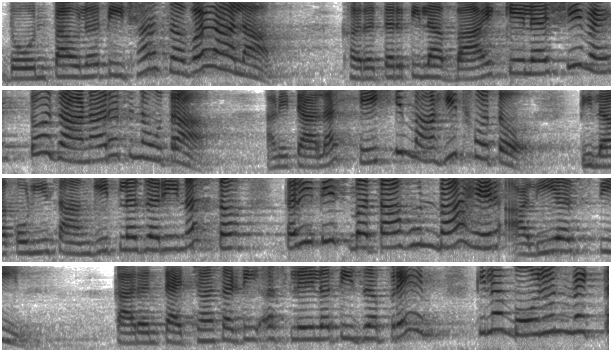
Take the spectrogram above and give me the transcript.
दोन पावलं तिच्या जवळ आला. खरं तर तिला बाय केल्याशिवाय तो जाणारच नव्हता. आणि त्याला हेही माहीत होतं. तिला कोणी सांगितलं जरी नसतं तरी ती स्वतःहून बाहेर आली असती. कारण त्याच्यासाठी असलेलं तिचं प्रेम तिला बोलून व्यक्त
